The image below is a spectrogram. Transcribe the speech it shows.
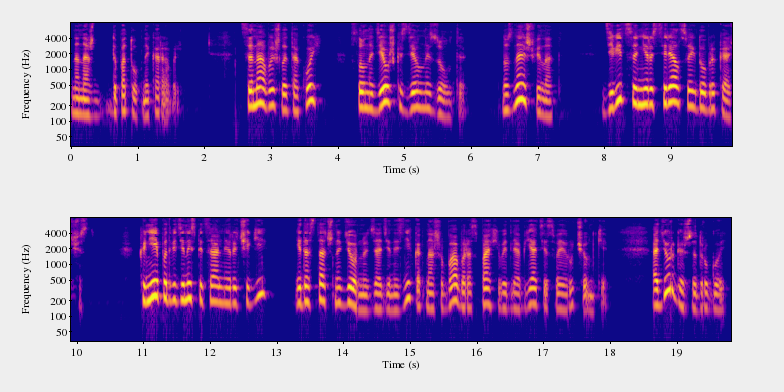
на наш допотопный корабль. Цена вышла такой, словно девушка сделана из золота. Но знаешь, Филат, девица не растерял своих добрых качеств. К ней подведены специальные рычаги, и достаточно дернуть за один из них, как наша баба распахивает для объятия свои ручонки. А дергаешь за другой,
